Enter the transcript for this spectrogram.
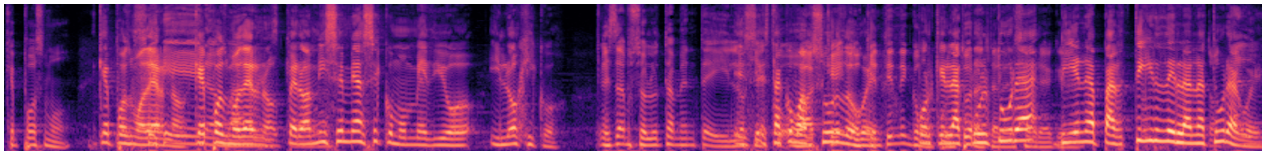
Qué posmo. Qué posmoderno, Sí, qué no posmoderno. mames, pero a mí se me hace como medio ilógico. Es absolutamente Es- ilógico. está como o absurdo, güey. Porque la cultura, que- viene a partir de la natura, güey.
